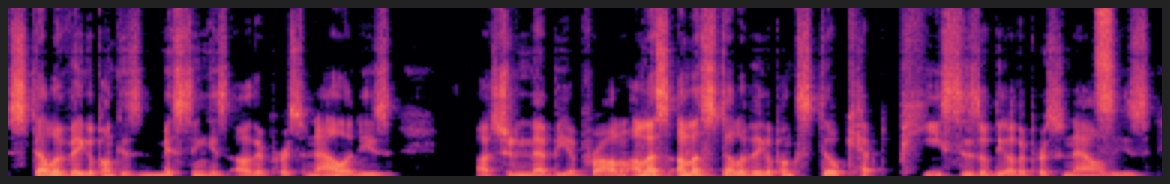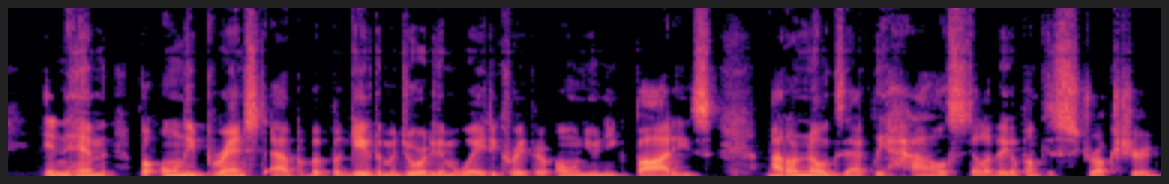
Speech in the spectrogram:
Stella Vegapunk is missing his other personalities, uh, shouldn't that be a problem? Unless unless Stella Vegapunk still kept pieces of the other personalities in him, but only branched out, but, but but gave the majority of them away to create their own unique bodies. I mm. don't know exactly how Stella Vegapunk is structured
